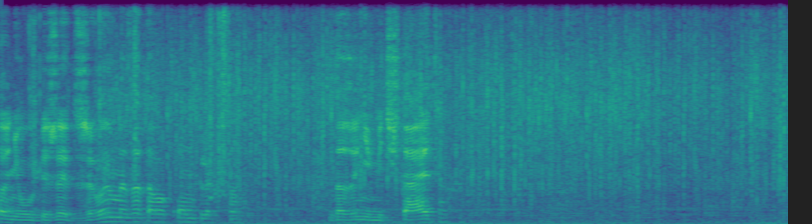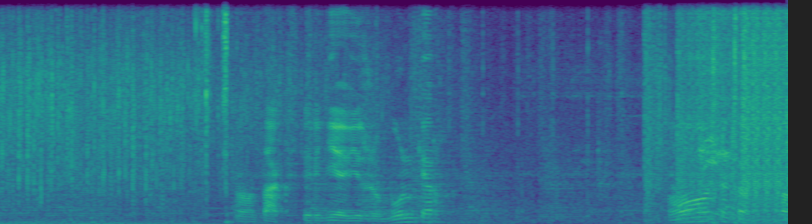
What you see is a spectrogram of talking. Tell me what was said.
Никто не убежит живым из этого комплекса. Даже не мечтаете. О, так, впереди я вижу бункер. Вот это что.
